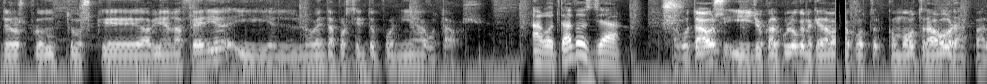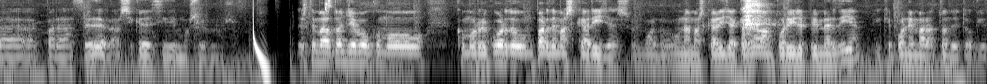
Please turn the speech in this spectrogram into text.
de los productos que había en la feria y el 90% ponía agotados. Agotados ya agotados y yo calculo que me quedaba como otra hora para, para acceder, así que decidimos irnos. Este maratón llevo como, como recuerdo un par de mascarillas. Bueno, una mascarilla que daban por ir el primer día y que pone maratón de Tokio.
